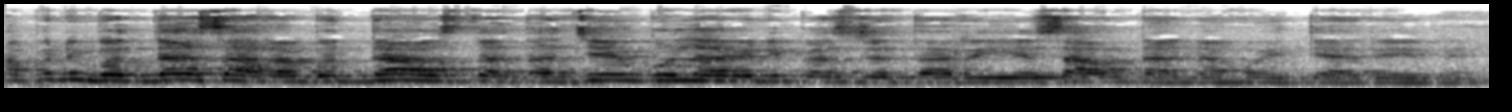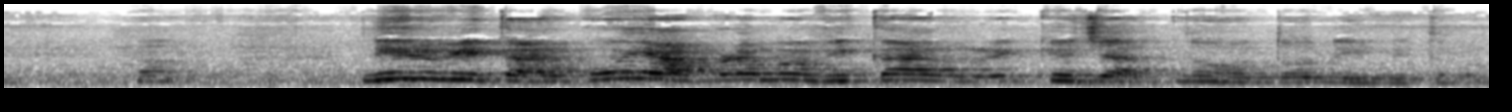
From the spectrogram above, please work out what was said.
આપણને બધા સારા, બધા હસતા હતા. જે બોલાવે એની પાસે જતા રહીએ, સાવ નાના હોય ત્યારે એને? નિર્વિકાર. કોઈ આપણામાં વિકાર કે જાતનો હતો નહીં, મિત્રો.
